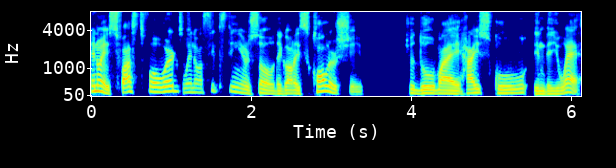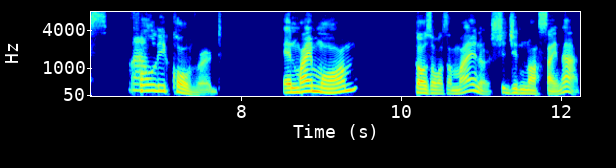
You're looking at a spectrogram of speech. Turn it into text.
Anyways, fast forward when I was 16 years old, I got a scholarship to do my high school in the US, wow. fully covered. And my mom, because I was a minor, she did not sign up.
